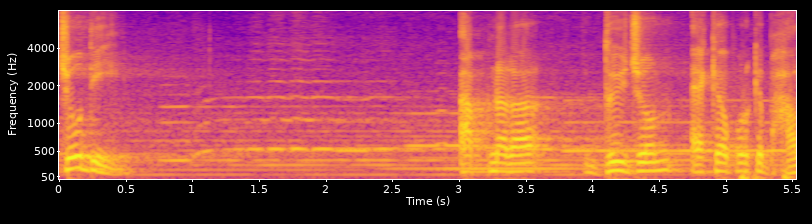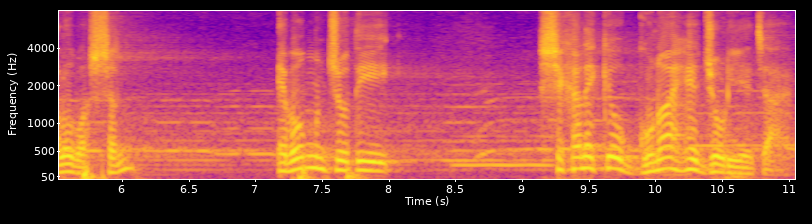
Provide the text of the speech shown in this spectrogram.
যদি আপনারা দুইজন একে অপরকে ভালোবাসেন এবং যদি সেখানে কেউ গুনাহে জড়িয়ে যায়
